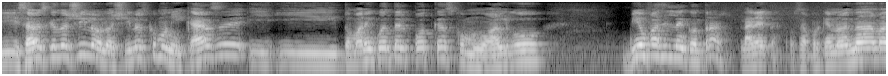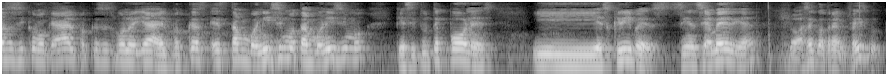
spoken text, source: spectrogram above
Y ¿sabes qué es lo chilo? Lo chilo es comunicarse y, tomar en cuenta el podcast como algo bien fácil de encontrar, la neta. O sea, porque no es nada más así como que, ah, el podcast es bueno y ya. El podcast es tan buenísimo, tan buenísimo, que si tú te pones y escribes ciencia media, lo vas a encontrar en Facebook.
